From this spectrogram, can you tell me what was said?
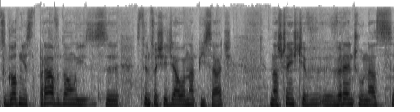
zgodnie z prawdą i z, z tym, co się działo, napisać. Na szczęście wyręczył nas e,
